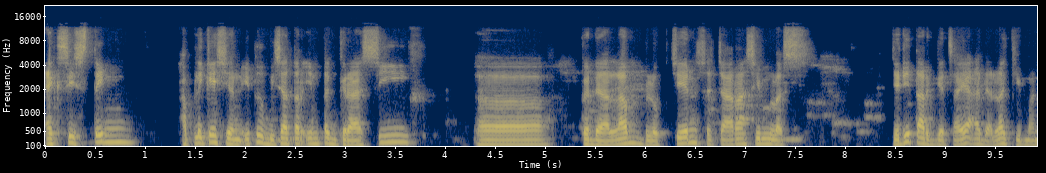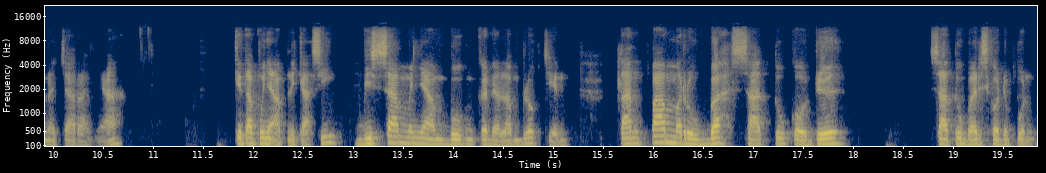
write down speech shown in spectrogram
existing application itu bisa terintegrasi uh, ke dalam blockchain secara seamless. Jadi target saya adalah gimana caranya kita punya aplikasi bisa menyambung ke dalam blockchain tanpa merubah satu kode, satu baris kode pun.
